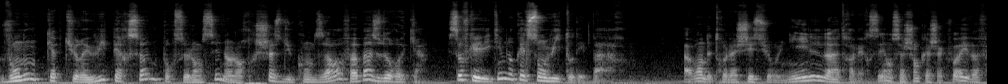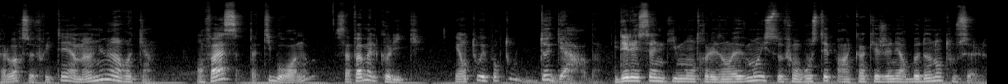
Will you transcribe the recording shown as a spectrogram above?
vont donc capturer 8 personnes pour se lancer dans leur chasse du comte Zaroff à base de requins. Sauf que les victimes, donc elles sont 8 au départ avant d'être lâchées sur une île à traverser en sachant qu'à chaque fois il va falloir se friter à main nue un requin. En face, t'as Tiburon, sa femme alcoolique, et en tout et pour tout, deux gardes. Dès les scènes qui montrent les enlèvements, ils se font rouster par un quinquagénaire bedonnant tout seul.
